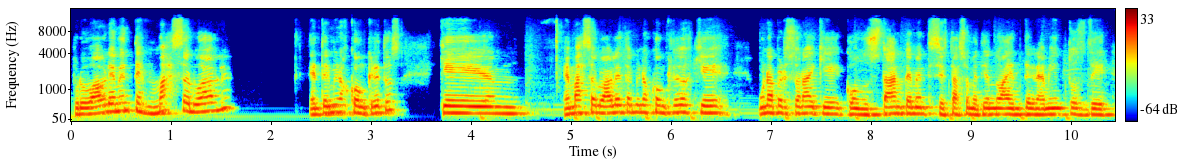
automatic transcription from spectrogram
probablemente es más saludable en términos concretos que mm, es más saludable en términos concretos que una persona que constantemente se está sometiendo a entrenamientos de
